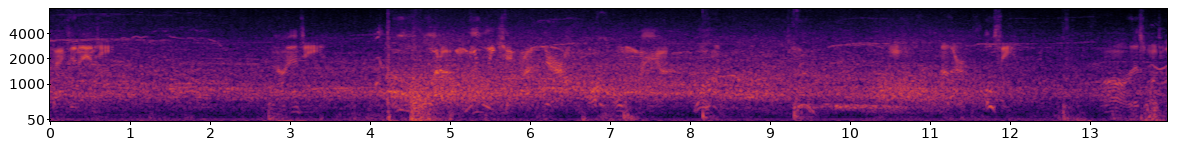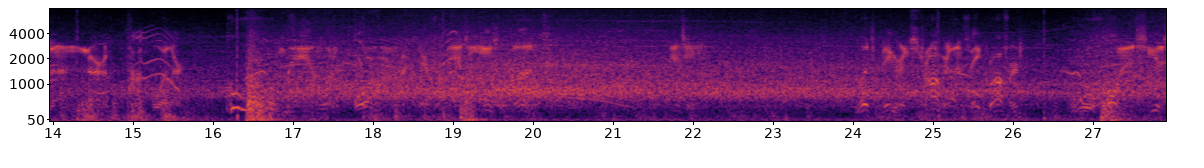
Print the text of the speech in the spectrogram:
Back in Angie. Now Angie. Ooh, what a mealy kick right there. Oh, oh man. One, two. Another. Lucy. Oh, this one's been a nerve pot boiler. Ooh, man, what a forearm right there from Angie Angel Buds. Angie. Much bigger and stronger than Faye Crawford. Ooh, and she is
